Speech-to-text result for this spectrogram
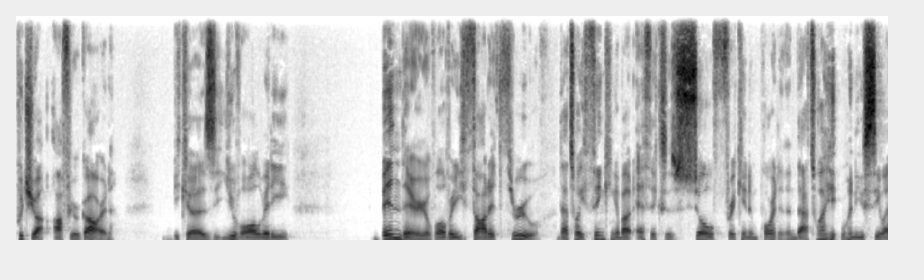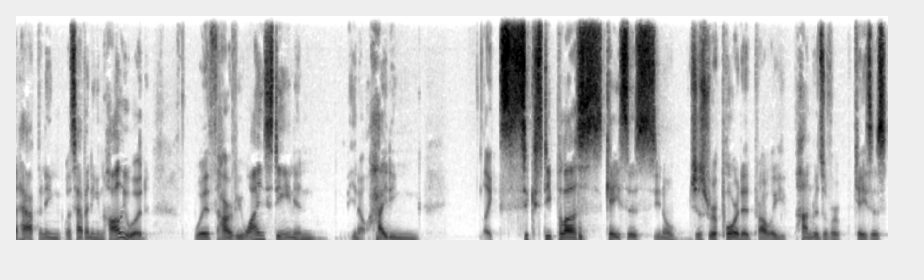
put you off your guard, because you've already been there. You've already thought it through. That's why thinking about ethics is so freaking important, and that's why when you see what happening, what's happening in Hollywood, with Harvey Weinstein and you know hiding like 60 plus cases, you know, just reported, probably hundreds of cases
